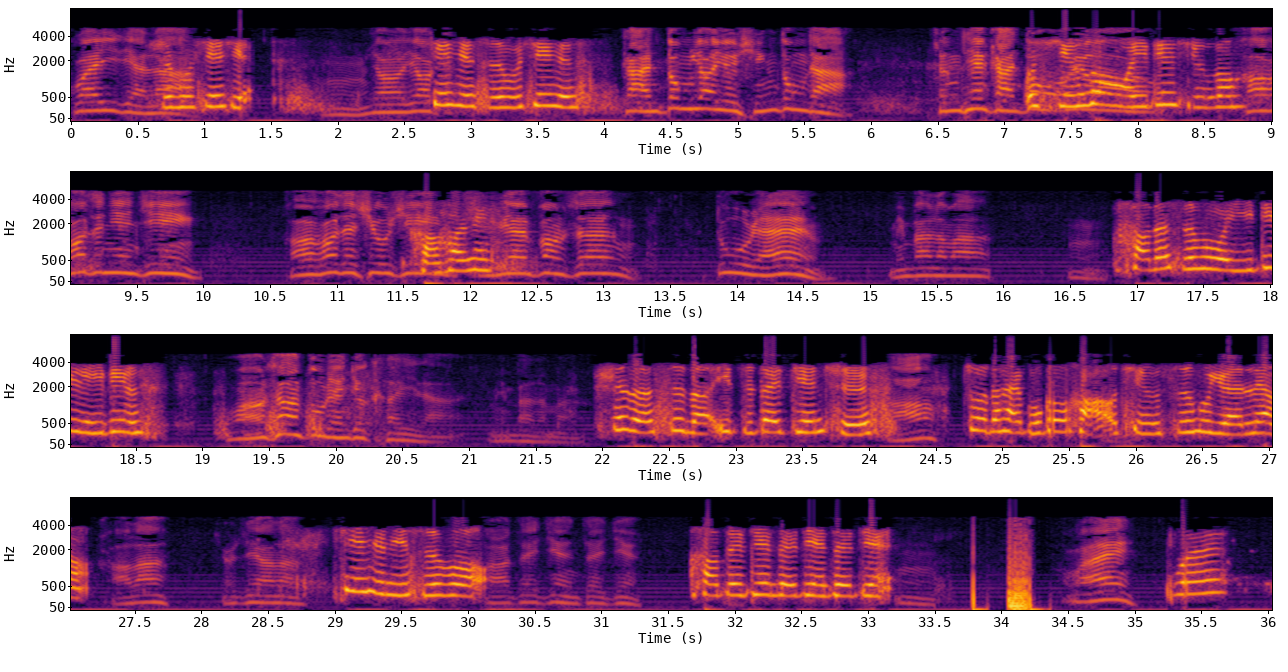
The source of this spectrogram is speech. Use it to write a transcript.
乖一点了。师傅，谢谢，嗯，要要谢谢师傅，谢谢。感动要有行动的，整天感我动。我行动，呦我一定行动。好好的念经，好好的修行，好好念许愿放生，度人，明白了吗？嗯，好的，师傅，我一定一定。网上度人就可以了，明白了吗？是的，是的，一直在坚持，好，做的还不够好，请师傅原谅。好了，就这样了。谢谢你，师傅。好，再见，再见。好，再见，再见，再见。嗯，喂。喂，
